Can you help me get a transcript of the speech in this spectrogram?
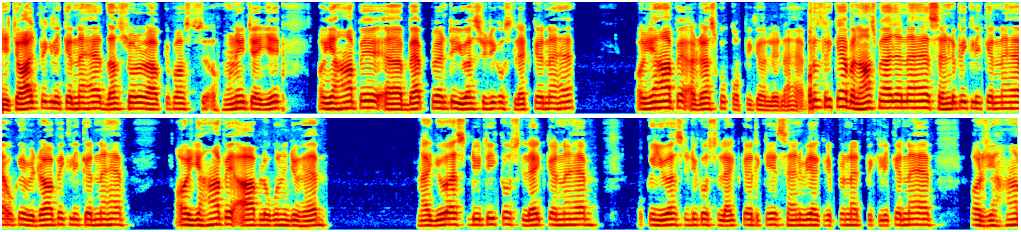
ये चार्ज पे क्लिक करना है। दस डॉलर आपके पास होने चाहिए। और यहाँ पे बैप ट्वेंटी यू को सिलेक्ट करना है। और यहाँ पे एड्रेस को कॉपी कर लेना है। और तरीका है बनास में आ जाना है सेंड पे क्लिक करना है ओके विड्रा पे क्लिक करना है। और यहाँ पे आप लोगों ने जो है यू डी टी को सिलेक्ट करना है, ओके यू को सिलेक्ट करके सेंड विया क्रिप्टोनेट पे क्लिक करना है और यहाँ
